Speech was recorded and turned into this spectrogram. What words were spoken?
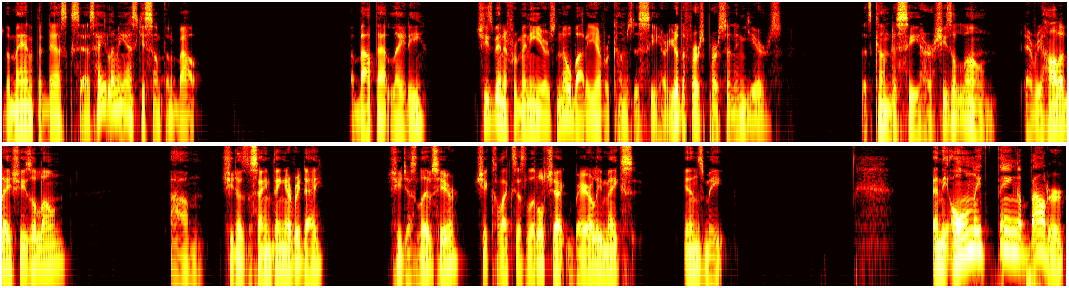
the man at the desk says, "Hey, let me ask you something about about that lady. She's been here for many years. Nobody ever comes to see her. You're the first person in years that's come to see her. She's alone. Every holiday she's alone. Um, she does the same thing every day. She just lives here. She collects this little check, barely makes ends meet. And the only thing about her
